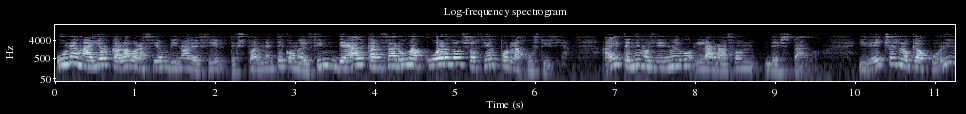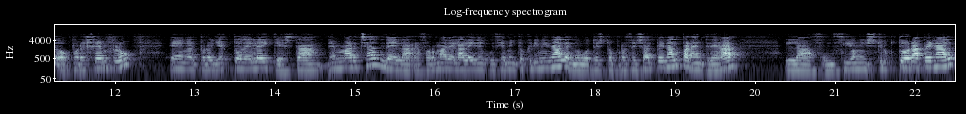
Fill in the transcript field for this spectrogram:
una mayor colaboración vino a decir textualmente con el fin de alcanzar un acuerdo social por la justicia. Ahí tenemos de nuevo la razón de Estado. Y de hecho es lo que ha ocurrido, por ejemplo, en el proyecto de ley que está en marcha de la reforma de la ley de enjuiciamiento criminal, el nuevo texto procesal penal, para entregar la función instructora penal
